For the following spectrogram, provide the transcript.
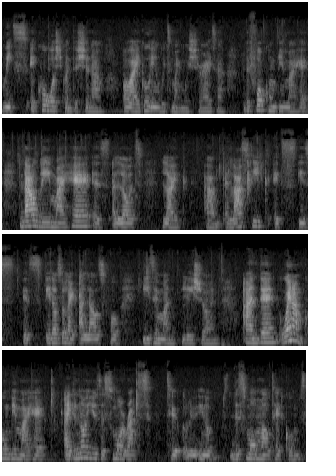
with a co-wash conditioner or I go in with my moisturizer before combing my hair. That way my hair is a lot like um, elastic. It's is it also like allows for easy manipulation. And then when I'm combing my hair, I do not use the small rats to, you know, the small mounted combs.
